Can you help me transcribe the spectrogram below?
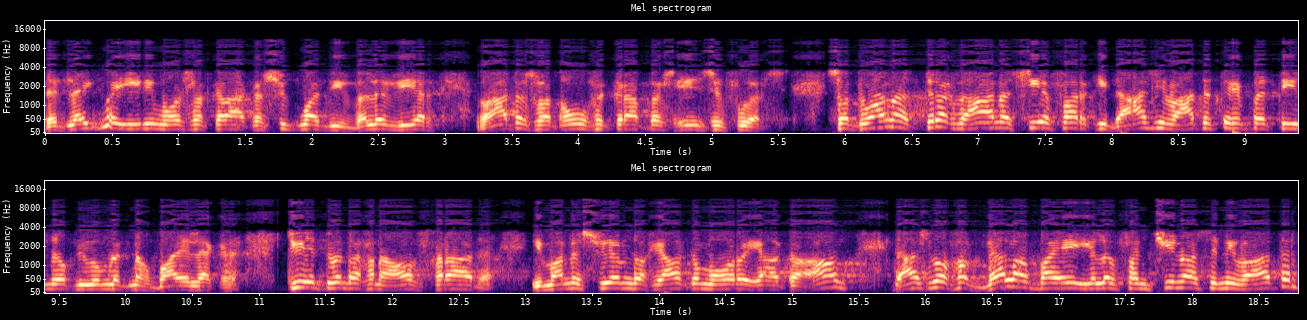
Dit lyk my hierdie mosselkraker soek maar die wille weer, waters wat ongekrap is ensovoorts. So dwaal terug daar na Seevarkie. Daar is die watertemperatuur op die oomblik nog baie lekker. 22,5 grade. Die manne swem nog elke môre, elke aand. Daar's nog geweldig baie hele van Chinas in die water.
